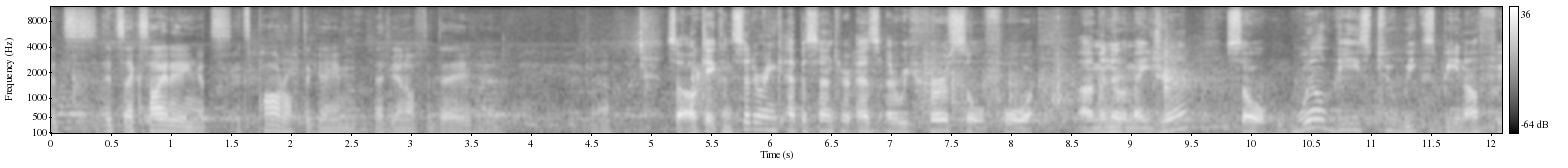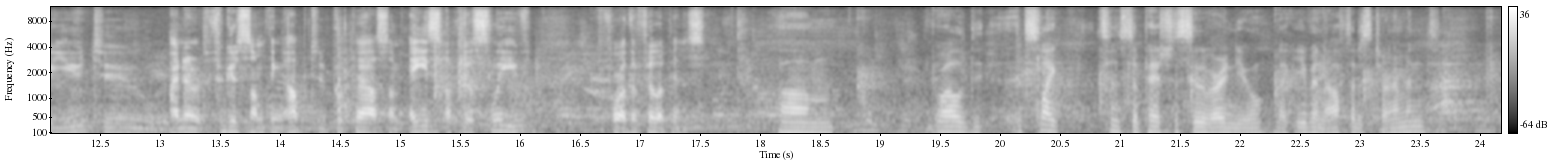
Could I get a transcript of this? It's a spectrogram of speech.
It's it's exciting. It's it's part of the game at the end of the day. And, yeah. So okay, considering Epicenter as a rehearsal for uh, Manila Major, so will these two weeks be enough for you to I don't know to figure something up to prepare some ace up your sleeve for the Philippines? Um, well, it's like since the patch is still very new, like even after this tournament,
